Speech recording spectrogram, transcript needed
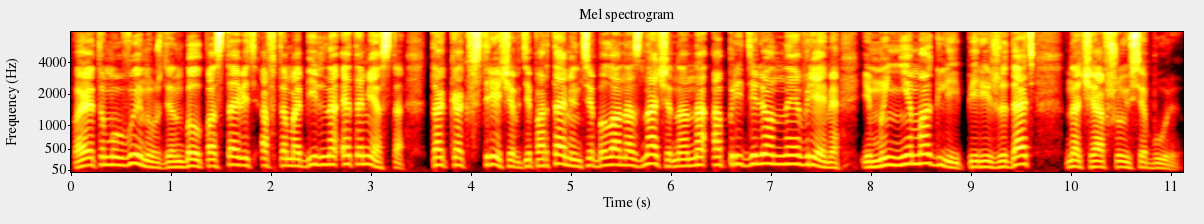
поэтому вынужден был поставить автомобиль на это место, так как встреча в департаменте была назначена на определенное время, и мы не могли пережидать начавшуюся бурю.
